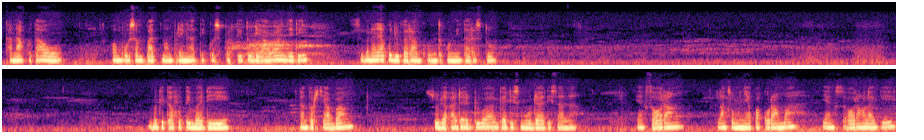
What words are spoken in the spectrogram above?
Karena aku tahu Omku sempat memperingatiku seperti itu di awal, jadi sebenarnya aku juga ragu untuk meminta restu. Begitu aku tiba di kantor cabang, sudah ada dua gadis muda di sana. Yang seorang langsung menyapaku ramah, yang seorang lagi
